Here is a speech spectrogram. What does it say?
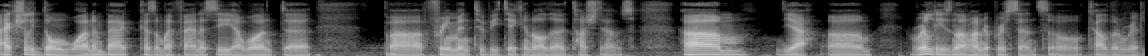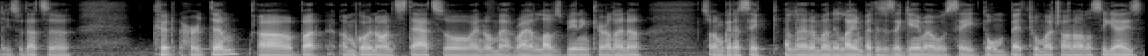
I actually don't want him back because of my fantasy. I want uh, uh, Freeman to be taking all the touchdowns. Um, yeah, um, Ridley is not 100%, so Calvin Ridley. So that's a could hurt them. Uh, but I'm going on stats, so I know Matt Ryan loves beating Carolina. So I'm gonna say Atlanta money line, but this is a game I would say don't bet too much on, honestly, guys.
